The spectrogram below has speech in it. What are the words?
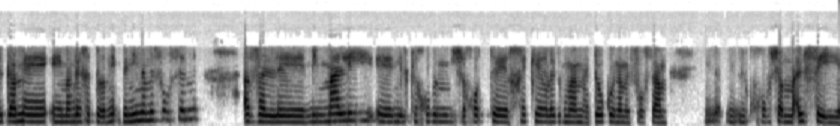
וגם ממלכת בנין המפורסמת, אבל ממאלי נלקחו במשלחות חקר, לדוגמה מהדוגון המפורסם, נלקחו שם אלפי,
